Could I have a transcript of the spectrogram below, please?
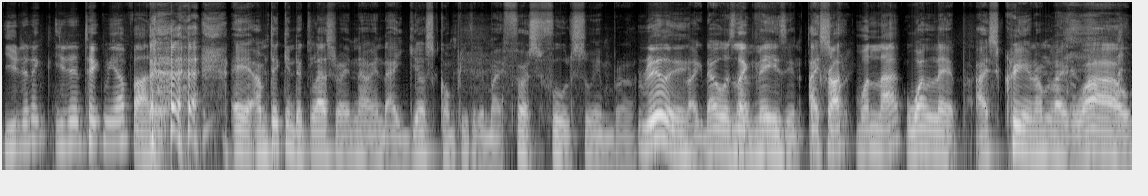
You didn't you didn't take me up on it. hey, I'm taking the class right now, and I just completed my first full swim, bro. really? Like that was Like, amazing. I sc- one lap? one lap. I screamed. I'm like, wow!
